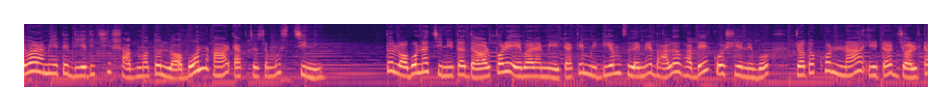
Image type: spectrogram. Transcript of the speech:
এবার আমি এতে দিয়ে দিচ্ছি স্বাদ মতো লবণ আর এক চা চামচ চিনি। তো লবণ আর চিনিটা দেওয়ার পরে এবার আমি এটাকে মিডিয়াম ফ্লেমে ভালোভাবে কষিয়ে নেব, যতক্ষণ না এটার জলটা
